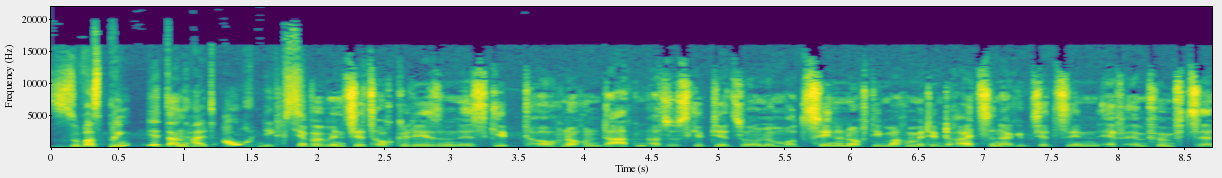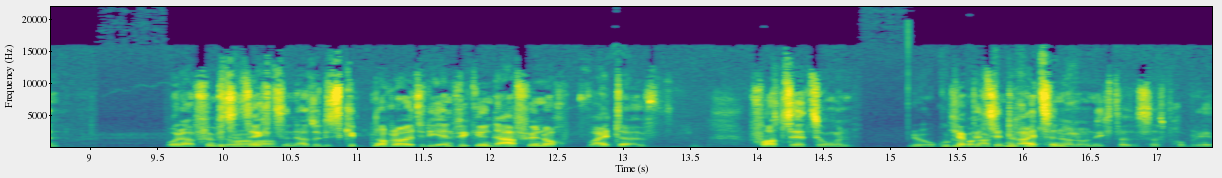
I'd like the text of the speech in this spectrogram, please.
sowas bringt mir dann halt auch nichts. Ich habe übrigens jetzt auch gelesen, es gibt auch noch einen Daten, also es gibt jetzt so eine Mod-Szene noch, die machen mit dem 13er, gibt es jetzt den FM15 oder 15, Ja. 16. Also es gibt noch Leute, die entwickeln dafür noch weiter äh, Fortsetzungen. Ja, gut, Ich habe jetzt den überrascht mich 13er noch nicht, das ist das Problem.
